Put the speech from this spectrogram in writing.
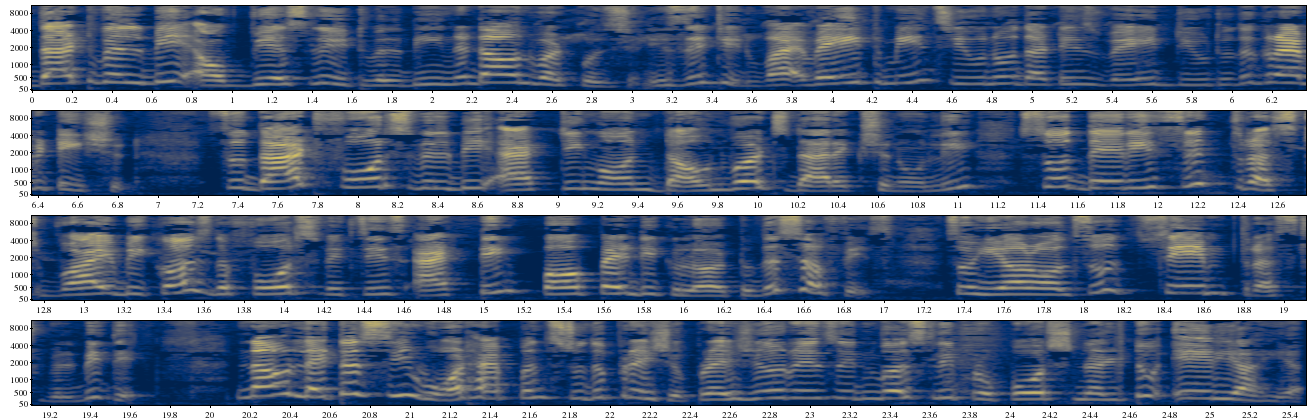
That will be, obviously, it will be in a downward position, isn't it? Weight means, you know, that is weight due to the gravitation. So that force will be acting on downwards direction only. So there is a thrust. Why? Because the force which is acting perpendicular to the surface. So here also same thrust will be there. Now let us see what happens to the pressure. Pressure is inversely proportional to area here.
